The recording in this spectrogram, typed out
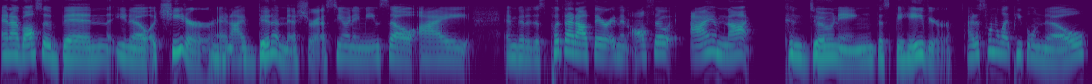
and I've also been, you know, a cheater and Mhm. I've been a mistress. You know what I mean? So I am going to just put that out there. And then also, I am not condoning this behavior. I just want to let people know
